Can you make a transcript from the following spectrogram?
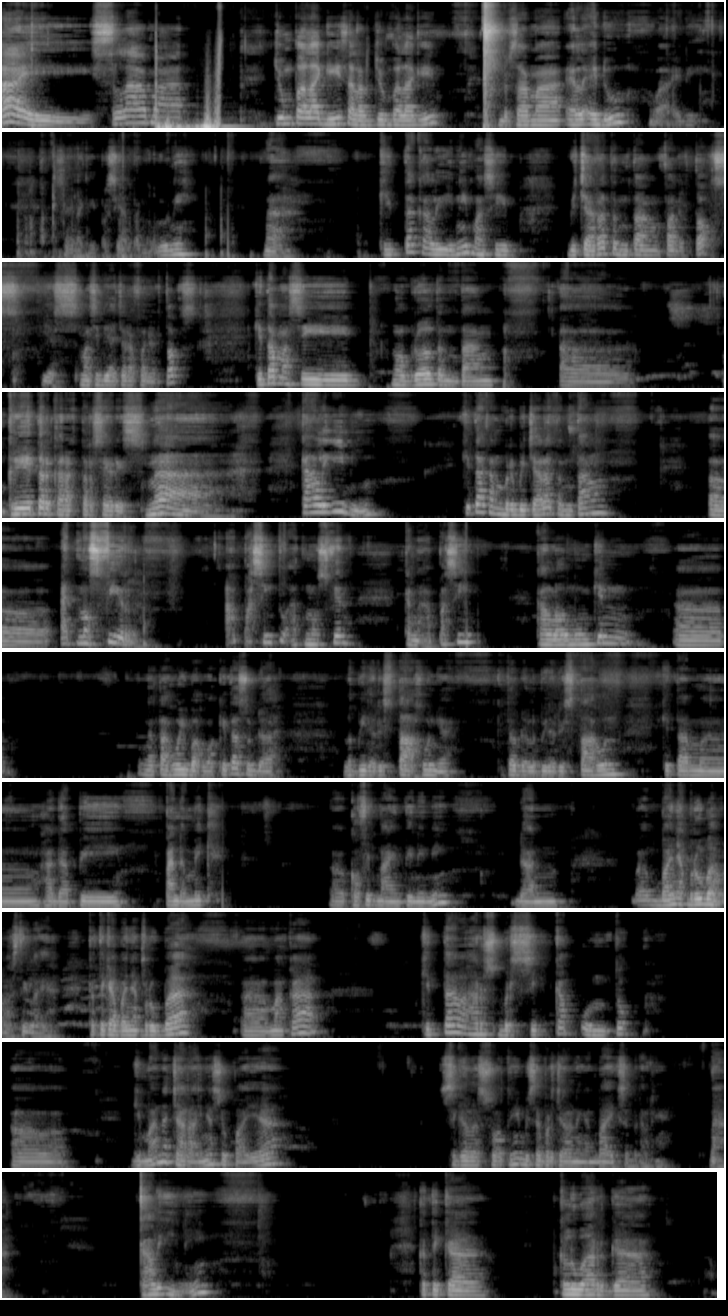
Hai, selamat jumpa lagi, salam jumpa lagi bersama El Edu. Wah ini saya lagi persiapan dulu nih. Nah, kita kali ini masih bicara tentang Father Talks. Yes, masih di acara Father Talks. Kita masih ngobrol tentang uh, creator karakter series. Nah, kali ini kita akan berbicara tentang uh, atmosfer. Apa sih itu atmosfer? Kenapa sih kalau mungkin uh, mengetahui bahwa kita sudah lebih dari setahun ya, kita udah lebih dari setahun kita menghadapi pandemik uh, COVID-19 ini dan banyak berubah pastilah ya. Ketika banyak berubah, uh, maka kita harus bersikap untuk uh, gimana caranya supaya segala sesuatunya bisa berjalan dengan baik sebenarnya. Nah, kali ini ketika keluarga,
